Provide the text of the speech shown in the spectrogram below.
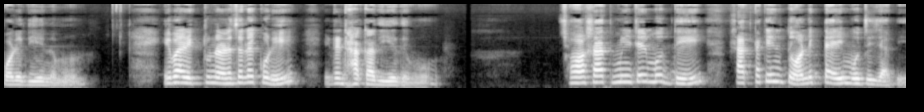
পরে দিয়ে নেব। এবার একটু নাড়াচাড়া করে এটা ঢাকা দিয়ে দেব। ছ সাত মিনিটের মধ্যেই শাকটা কিন্তু অনেকটাই মজে যাবে।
